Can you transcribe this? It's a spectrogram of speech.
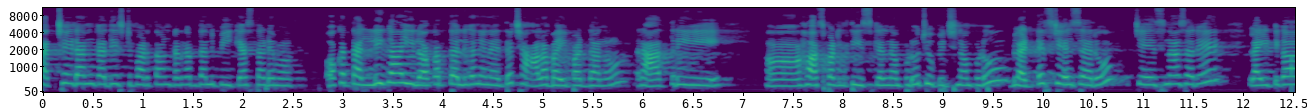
టచ్ చేయడానికి అది ఇష్టపడుతూ ఉంటాడు కదా దాన్ని పీకేస్తాడేమో. ఒక తల్లిగా ఈ లోకప్ తల్లిగా నేనైతే చాలా భయపడ్డాను. రాత్రి హాస్పిటల్కి తీసుకెళ్ళినప్పుడు చూపించినప్పుడు బ్లడ్ టెస్ట్ చేశారు. చేసినా సరే లైట్గా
